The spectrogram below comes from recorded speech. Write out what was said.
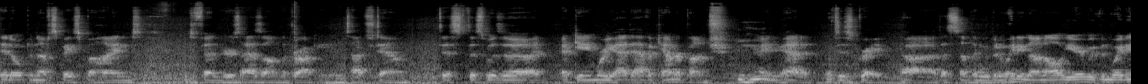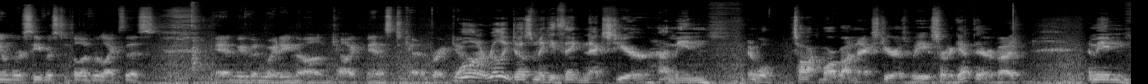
it opened up space behind the defenders as on the blocking touchdown. This this was a, a game where you had to have a counterpunch, Mhm. and you had it, which is great. Uh, that's something we've been waiting on all year. We've been waiting on the receivers to deliver like this, and we've been waiting on Kaliakmanis to kind of break down. Well, it really does make you think next year. I mean, and we'll talk more about next year as we sort of get there, but I mean,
